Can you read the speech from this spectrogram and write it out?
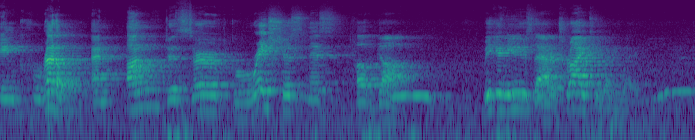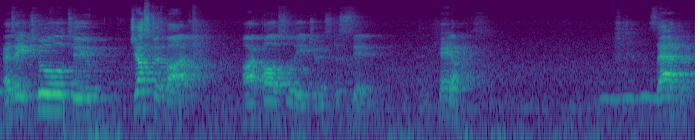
incredible and undeserved graciousness of God. We can use that, or try to anyway, as a tool to justify our false allegiance to sin and chaos. Sadly,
